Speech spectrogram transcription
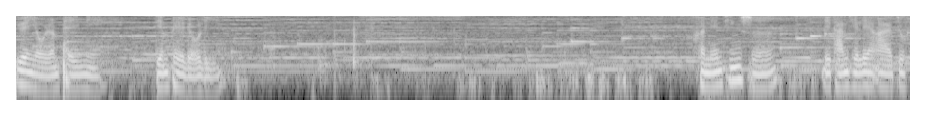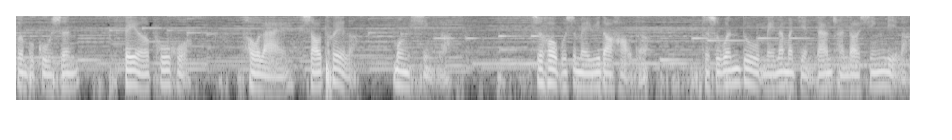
愿有人陪你颠沛流离》。很年轻时，你谈起恋爱就奋不顾身，飞蛾扑火；后来烧退了，梦醒了。之后不是没遇到好的，只是温度没那么简单传到心里了。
